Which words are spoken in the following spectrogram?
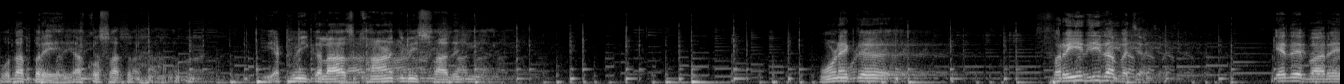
ਉਹਦਾ ਪਰਹੇਜ਼ ਆਖੋ ਸਤਿਨਾਮ। ਇਹ 8ਵੀਂ ਕਲਾਸ ਖਾਣ ਚ ਵੀ ਸਾਦਗੀ ਹੈ ਹੁਣ ਇੱਕ ਫਰੀਦ ਜੀ ਦਾ ਬਚਨ, ਇਹਦੇ ਬਾਰੇ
